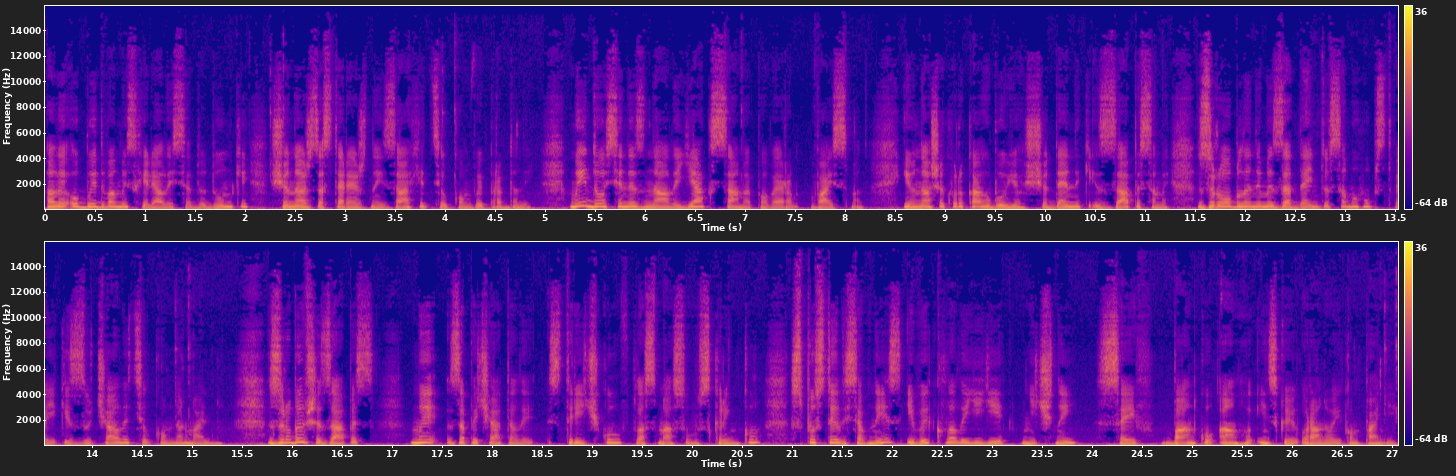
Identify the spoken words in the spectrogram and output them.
але обидва ми схилялися до думки, що наш застережний захід цілком виправданий. Ми досі не знали, як саме повер Вайсман, і в наших руках був його щоденник із записами, зробленими за день до самогубства, які звучали цілком нормально. Зробивши запис, ми запечатали стрічку в пластмасову скриньку, спустилися вниз і виклали її в нічний сейф банку англо-інської уранової компанії.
